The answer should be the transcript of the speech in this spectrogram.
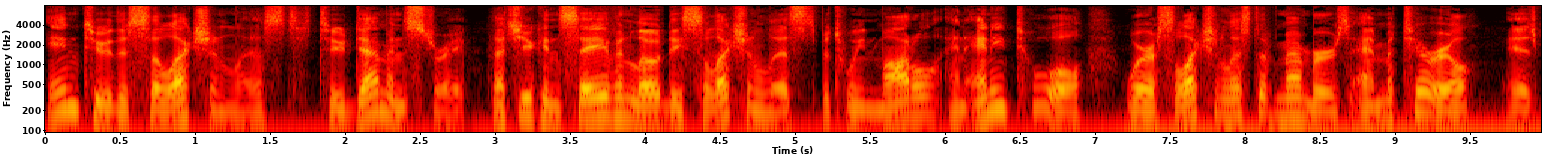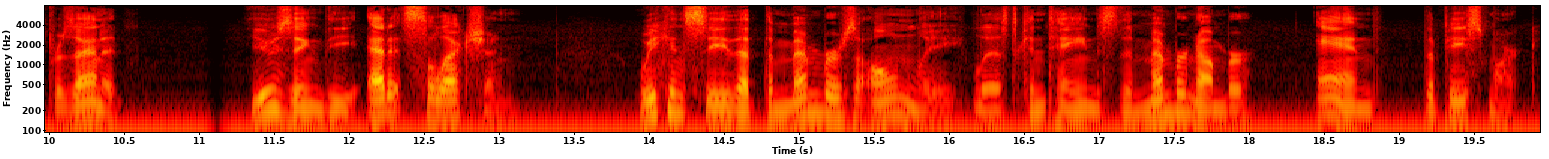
into the selection list to demonstrate that you can save and load these selection lists between model and any tool where a selection list of members and material is presented. Using the edit selection we can see that the members only list contains the member number and the piece mark.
